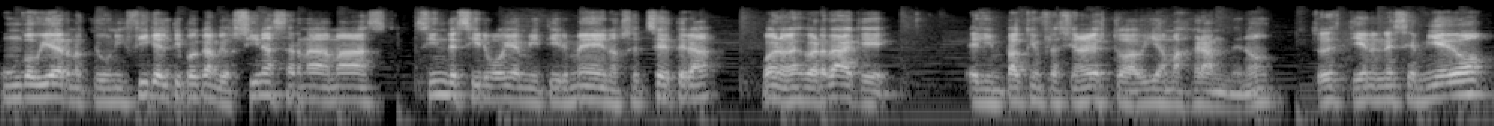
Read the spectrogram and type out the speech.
un gobierno que unifique el tipo de cambio sin hacer nada más, sin decir voy a emitir menos, etcétera, bueno, es verdad que el impacto inflacionario es todavía más grande, ¿no? Entonces tienen ese miedo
